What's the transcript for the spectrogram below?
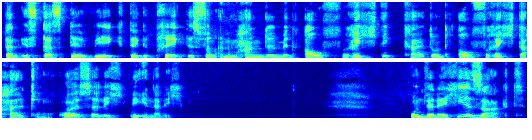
dann ist das der Weg, der geprägt ist von einem Handeln mit Aufrichtigkeit und aufrechter Haltung, äußerlich wie innerlich. Und wenn er hier sagt,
